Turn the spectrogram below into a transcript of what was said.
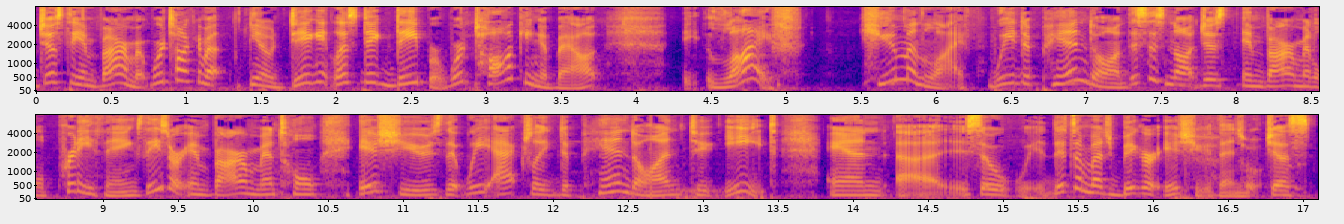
just the environment. We're talking about, you know, digging, let's dig deeper. We're talking about life, human life. We depend on, this is not just environmental pretty things. These are environmental issues that we actually depend on to eat. And uh, so it's a much bigger issue than just,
